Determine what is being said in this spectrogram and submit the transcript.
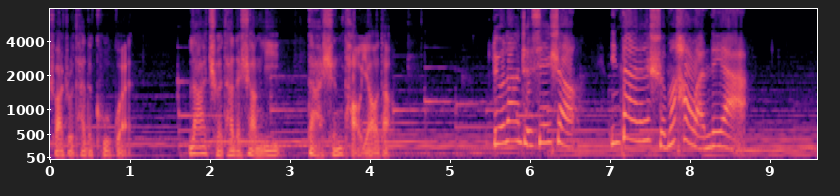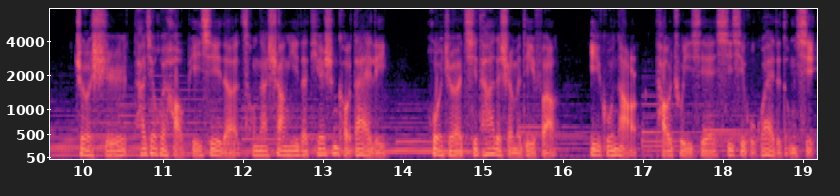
抓住他的裤管，拉扯他的上衣，大声讨要道：“流浪者先生，您带来了什么好玩的呀？”这时他就会好脾气地从那上衣的贴身口袋里，或者其他的什么地方，一股脑儿掏出一些稀奇古怪的东西。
